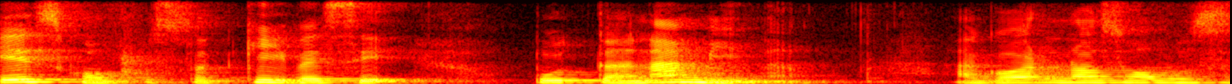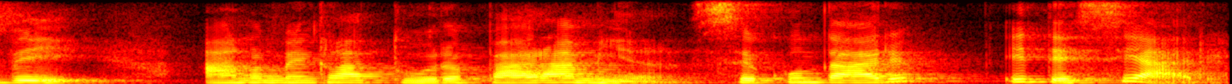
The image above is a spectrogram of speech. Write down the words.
esse composto aqui, vai ser butanamina. Agora nós vamos ver a nomenclatura para a amina secundária e terciária.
